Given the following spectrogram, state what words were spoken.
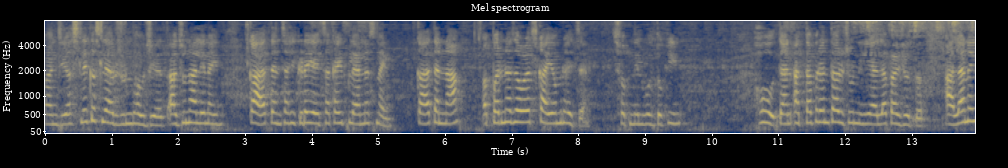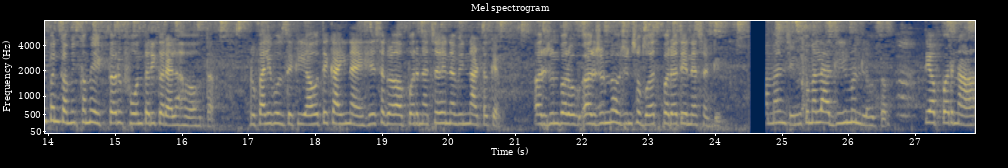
म्हणजे असले कसले अर्जुन भाऊजी आहेत? अजून आले नाहीत. का त्यांचा इकडे यायचा काही प्लॅनच नाही? का त्यांना अपर्णाजवळच कायम राहायचं आहे स्वप्नील बोलतो की हो त्यान आत्तापर्यंत अर्जुन यायला पाहिजे होतं. आला नाही पण कमीत कमी एकतर फोन तरी करायला हवा होता. रुपाली बोलते की अहो ते काही नाही. हे सगळं अपर्णाचं हे नवीन नाटक आहे. अर्जुन बरोबर अर्जुन भाऊजींसोबत परत येण्यासाठी. मामांजी मी तुम्हाला आधीही म्हणलं होतं. ते अपर्णा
